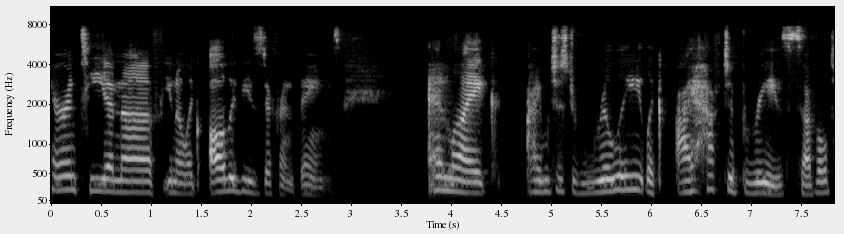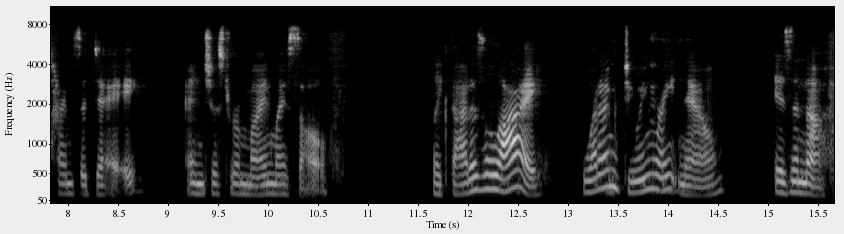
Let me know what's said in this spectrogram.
parenty enough, you know, like all of these different things. And like, I'm just really like, I have to breathe several times a day and just remind myself, like, that is a lie. What I'm doing mm-hmm. right now is enough.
